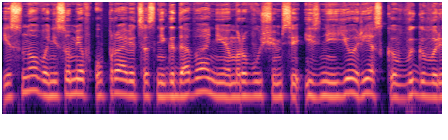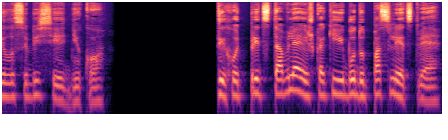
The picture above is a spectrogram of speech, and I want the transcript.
и снова, не сумев управиться с негодованием, рвущимся из нее, резко выговорила собеседнику. «Ты хоть представляешь, какие будут последствия?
